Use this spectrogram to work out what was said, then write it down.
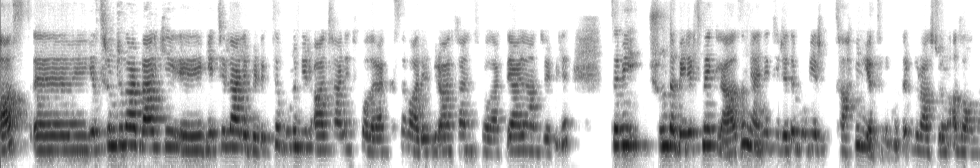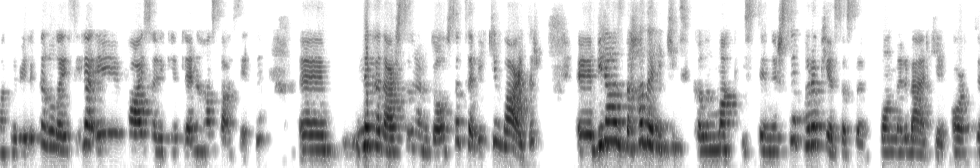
az. E, yatırımcılar belki e, getirilerle birlikte bunu bir alternatif olarak, kısa vadeli bir alternatif olarak değerlendirebilir. Tabii şunu da belirtmek lazım. Yani neticede bu bir tahvil yatırımıdır. Durasyonu az olmakla birlikte. Dolayısıyla e, faiz hareketlerine hassasiyeti e, ne kadar sınırlı da olsa tabii ki vardır. E, biraz daha da likit kalınmak istenirse para piyasası fonları belki orta,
